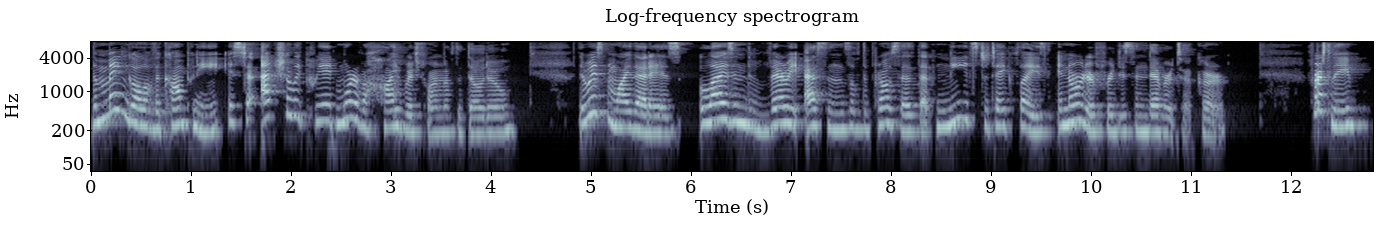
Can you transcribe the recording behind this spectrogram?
The main goal of the company is to actually create more of a hybrid form of the dodo. The reason why that is lies in the very essence of the process that needs to take place in order for this endeavor to occur. Firstly,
